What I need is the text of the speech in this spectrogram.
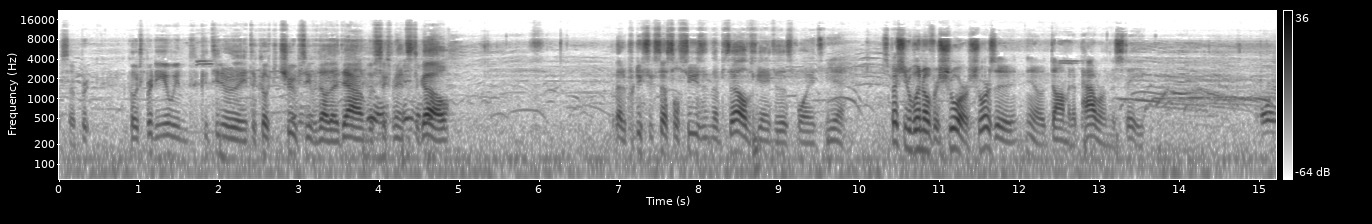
So Brit- Coach Brittany Ewing continuing to coach the troops even though they're down with six minutes to go. They've had a pretty successful season themselves getting to this point. Yeah, especially to win over Shore. Shore's a you know dominant power in the state. Corner.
